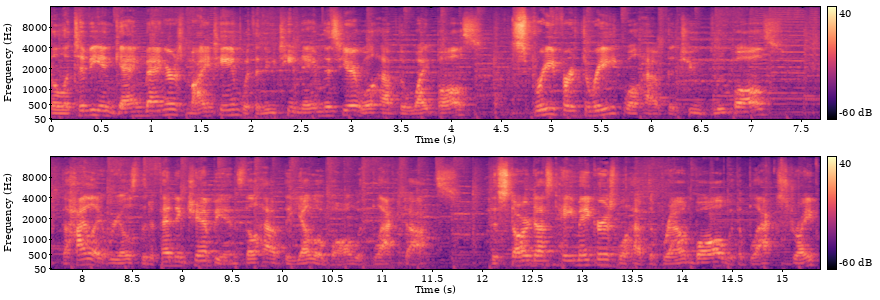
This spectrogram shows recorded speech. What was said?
the Lativian Gangbangers, my team, with a new team name this year, will have the white balls, Spree for three will have the two blue balls, the highlight reels, the defending champions, they'll have the yellow ball with black dots. The Stardust Haymakers will have the brown ball with a black stripe.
